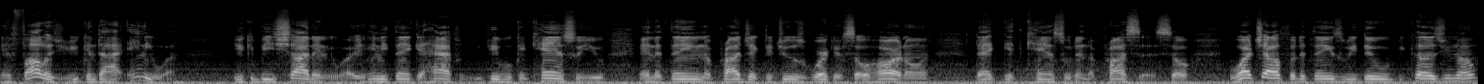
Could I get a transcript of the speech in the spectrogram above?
it follows you. You can die anywhere. You could be shot anywhere. Anything can happen. People can cancel you and the thing, the project that you was working so hard on, that get canceled in the process. So watch out for the things we do because you know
